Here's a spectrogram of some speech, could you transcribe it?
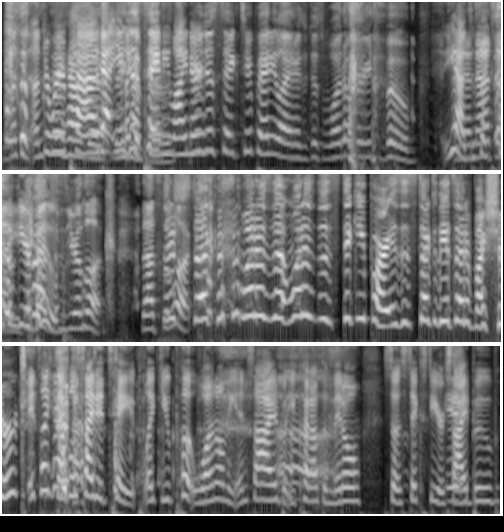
like an underwear pad, that. Yeah, you like just a take panty liner? You just take two panty liners, just one over each boob. yeah, and just like that's to you- your that's boob. your look. That's the They're look. stuck. What is the What is the sticky part? Is it stuck to the inside of my shirt? It's like double sided tape. Like you put one on the inside, but you cut out the uh, middle, so it sticks to your side boob.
